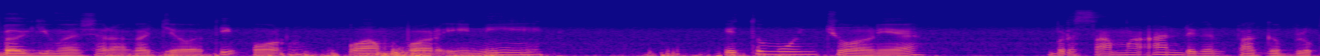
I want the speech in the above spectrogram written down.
bagi masyarakat Jawa Timur, lampor ini itu munculnya bersamaan dengan pagebluk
